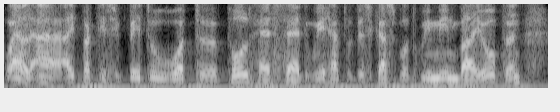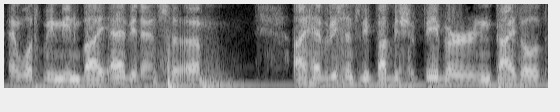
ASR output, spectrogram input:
Well, I, I participate to what uh, Paul has said. We have to discuss what we mean by open and what we mean by evidence. Uh, I have recently published a paper entitled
